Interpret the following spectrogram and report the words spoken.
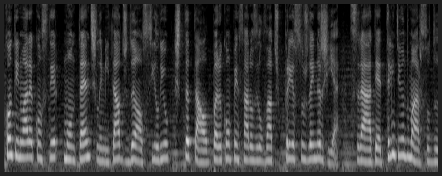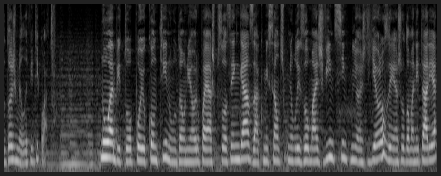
continuar a conceder montantes limitados de auxílio estatal para compensar os elevados preços da energia. Será até 31 de março de 2024. No âmbito do apoio contínuo da União Europeia às pessoas em Gaza, a Comissão disponibilizou mais 25 milhões de euros em ajuda humanitária.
